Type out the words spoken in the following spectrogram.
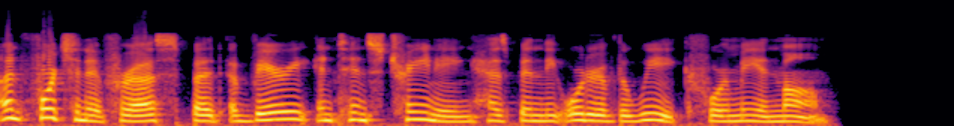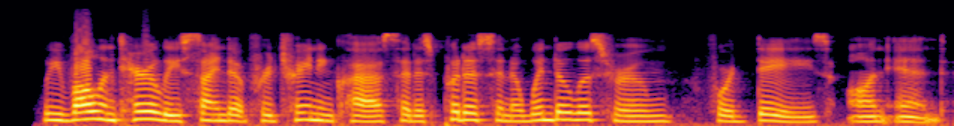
unfortunate for us, but a very intense training has been the order of the week for me and Mom. We voluntarily signed up for a training class that has put us in a windowless room for days on end.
